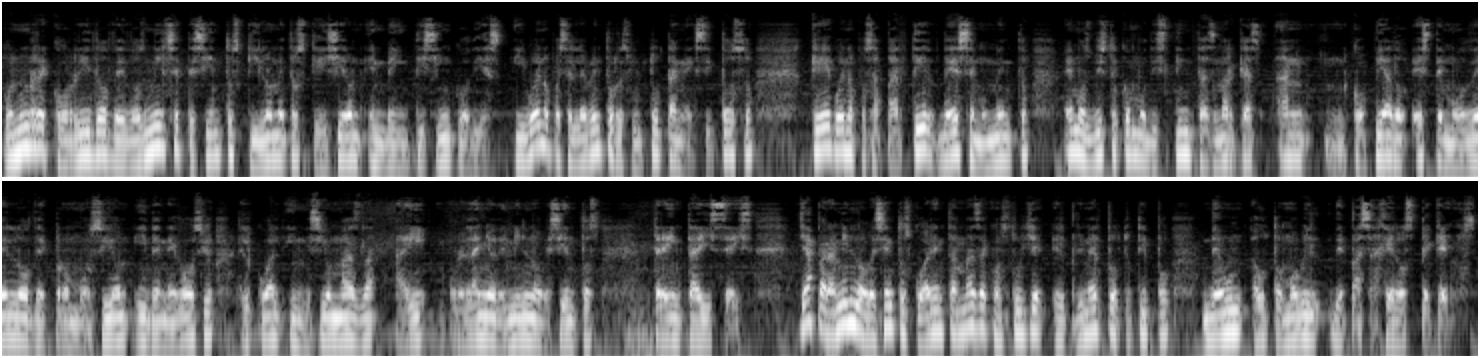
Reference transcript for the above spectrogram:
con un recorrido de 2.700 kilómetros que hicieron en 25 días. Y bueno, pues el evento resultó tan exitoso que bueno, pues a partir de ese momento hemos visto cómo distintas marcas han copiado este modelo de promoción y de negocio, el cual inició Mazda ahí por el año de 1936. Ya para 1940 Mazda construye el primer prototipo de un automóvil de pasajeros pequeños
